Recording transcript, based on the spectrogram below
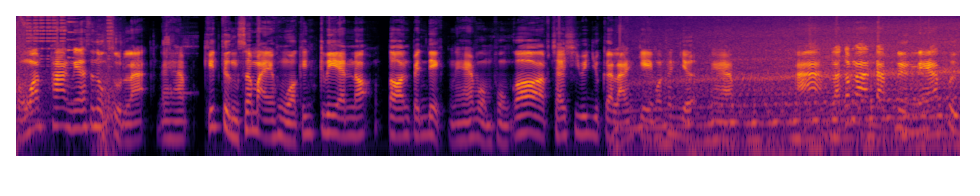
ผมว่าภาคนี้สนุกสุดละนะครับ คิดถึงสมัยหัวกินเกรียนเนาะตอนเป็นเด็กนะครับผมผมก็ใช้ชีวิตอยู่กับร้านเกมค่อนข้างเยอะนะครับอะเราต้องการดับหนึ่งนะครับถึง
